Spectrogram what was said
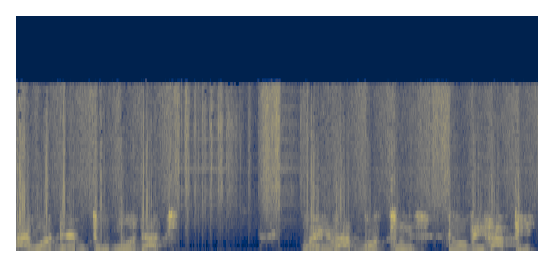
I want them to know that when you have good things, you will be happy.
